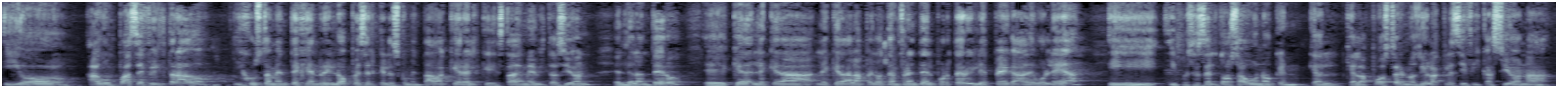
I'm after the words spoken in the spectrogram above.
y yo hago un pase filtrado y justamente Henry López, el que les comentaba que era el que estaba en mi habitación, el delantero, eh, le, queda, le queda la pelota enfrente del portero y le pega de volea y, pues es el 2 a 1 que, que, a la postre nos dio la clasificación a,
